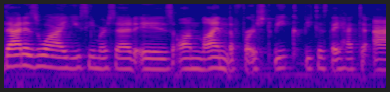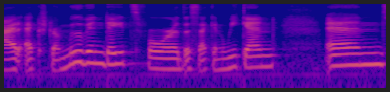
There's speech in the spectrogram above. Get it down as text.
that is why UC Merced is online the first week because they had to add extra move-in dates for the second weekend. And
